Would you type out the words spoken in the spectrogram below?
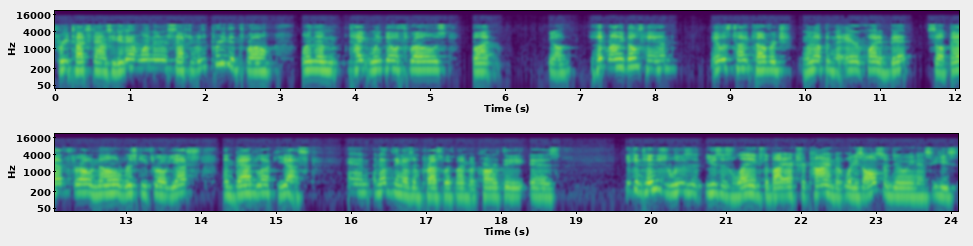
three touchdowns. He did have one interception. It was a pretty good throw. One of them tight window throws, but you know, hit Ronnie Bell's hand. It was tight coverage. Went up in the air quite a bit. So bad throw, no. Risky throw, yes. And bad luck, yes. And another thing I was impressed with by McCarthy is he continues to lose, use his legs to buy extra time, but what he's also doing is he's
